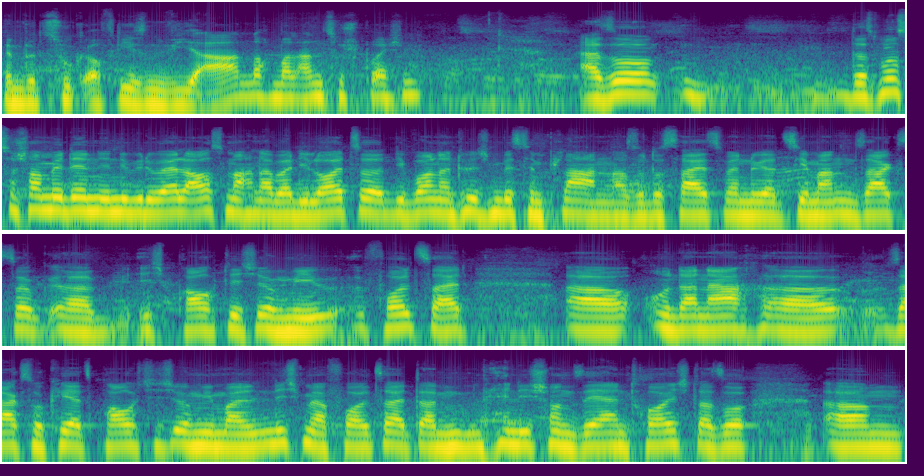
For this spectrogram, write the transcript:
in Bezug auf diesen VR nochmal anzusprechen? Also das musst du schon mit denen individuell ausmachen, aber die Leute, die wollen natürlich ein bisschen planen. Also das heißt, wenn du jetzt jemandem sagst, äh, ich brauche dich irgendwie Vollzeit, äh, und danach äh, sagst, okay, jetzt brauche ich dich irgendwie mal nicht mehr Vollzeit, dann werden die schon sehr enttäuscht. Also ähm,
